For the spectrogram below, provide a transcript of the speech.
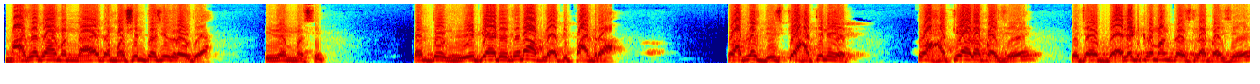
माझं काय म्हणणं आहे का मशीन तशीच राहू द्या. ईव्हीएम मशीन पण तो व्हीव्हीपॅट येतो ना आपल्या हाती पांढरा. तो आपल्या दिसते हाती नाही येत. तो हाती आला पाहिजे त्याच्यावर बॅलेट क्रमांक असला पाहिजे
